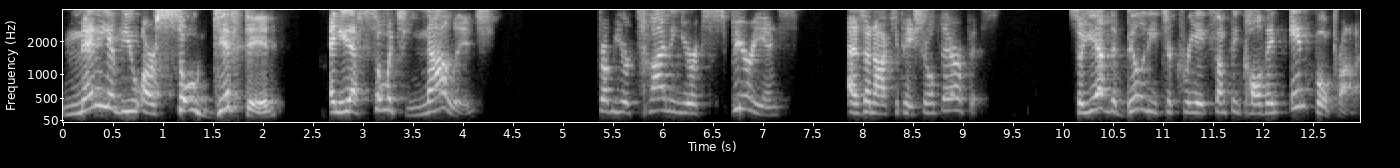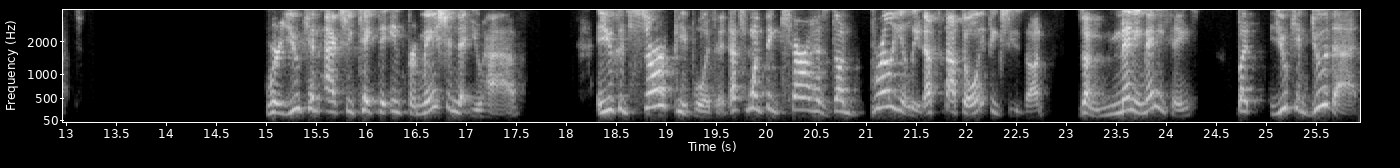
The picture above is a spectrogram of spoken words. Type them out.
Many of you are so gifted and you have so much knowledge from your time and your experience as an occupational therapist. So you have the ability to create something called an info product where you can actually take the information that you have and you could serve people with it. That's one thing Kara has done brilliantly. That's not the only thing she's done. She's done many, many things, but you can do that.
